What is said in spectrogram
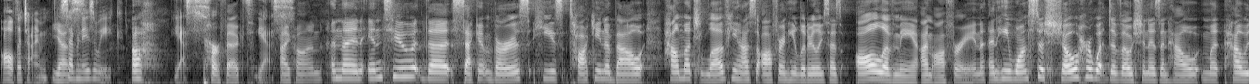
all the time, Yes. seven days a week. Yes. perfect. Yes. Icon. And then into the second verse, he's talking about how much love he has to offer. And he literally says, All of me I'm offering. And he wants to show her what devotion is and how, mu- how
